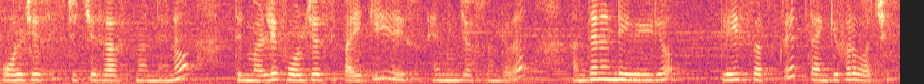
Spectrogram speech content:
ఫోల్డ్ చేసి స్టిచ్ చేసేస్తున్నాను నేను. దీన్ని మళ్ళీ ఫోల్డ్ చేసి పైకి హెమ్మింగ్ చేస్తాను కదా. అంతేనండి ఈ video. Please subscribe. Thank you for watching.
